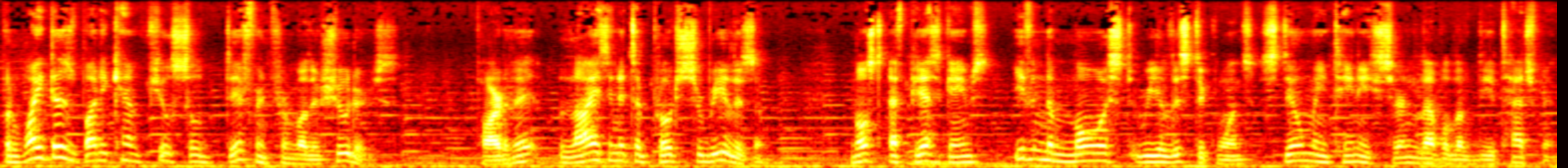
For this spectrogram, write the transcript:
But why does Bodycam feel so different from other shooters? Part of it lies in its approach to realism. Most FPS games, even the most realistic ones, still maintain a certain level of detachment.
